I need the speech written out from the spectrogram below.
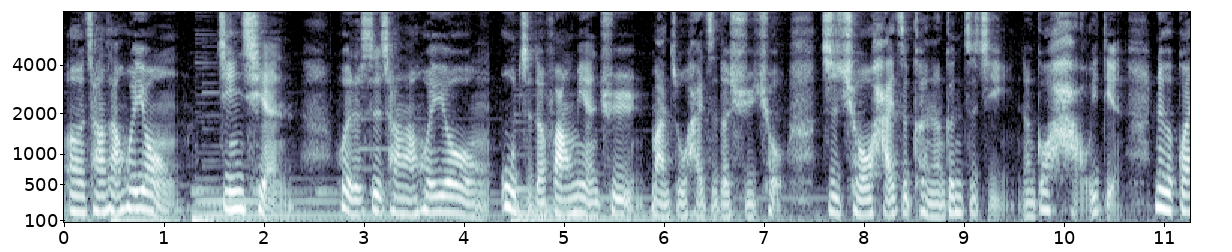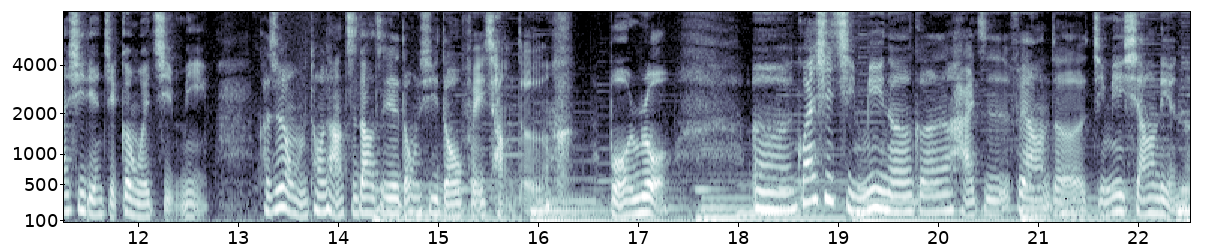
呃，常常会用金钱，或者是常常会用物质的方面去满足孩子的需求，只求孩子可能跟自己能够好一点，那个关系连接更为紧密。可是我们通常知道这些东西都非常的 薄弱。嗯，关系紧密呢，跟孩子非常的紧密相连呢，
